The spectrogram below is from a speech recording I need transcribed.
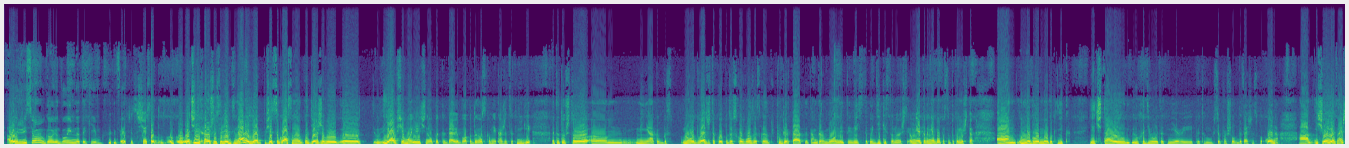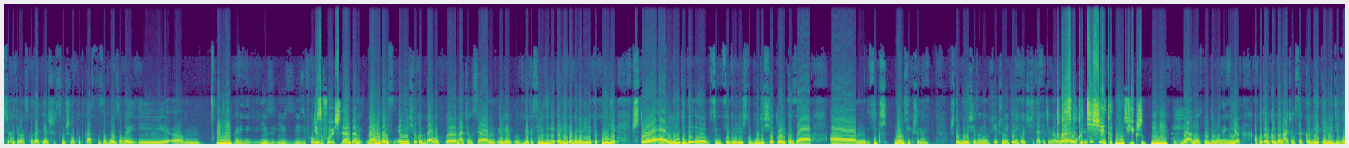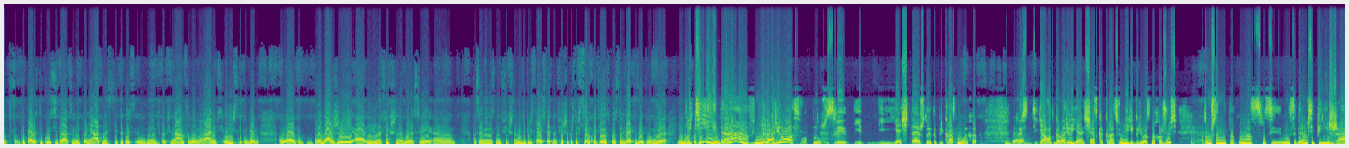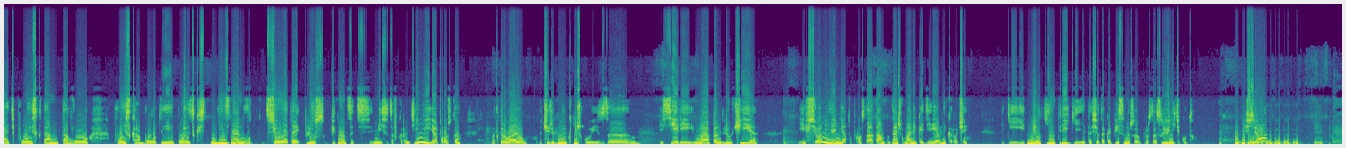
А у режиссера в голове он был именно таким. Очень хороший совет Динара, я вообще согласна, поддерживаю. Э, я вообще, мой личный опыт, когда я была подростком, мне кажется, книги – это то, что э, меня как бы… Ну, вот бывает же такой подростковый возраст, когда пубертат, ты там гормоны, ты весь такой дикий становишься. У меня этого не было просто потому, что э, у меня было много книг, я читала и уходила в этот мир, и поэтому все прошло достаточно спокойно. А еще я, знаешь, что хотела сказать? Я слушала подкаст Завозовой и эм, угу. Галины Юз, Юз, Юзефович. Юзефович, да, да. да, угу. вот они, они еще, когда вот э, начался, или где-то в середине ковида говорили про книги, что э, люди э, все, все говорили, что будущее только за э, фикш, нон-фикшеном. что будущее за нонфикшн, никто не хочет читать эти новеллы. Скукотища прид... этот нонфикшн. Угу. Да, ну, придуманный мир, а потом, когда начался ковид, и люди вот попали в такую ситуацию непонятности, такой, у многих там финансовые, моральные, психологические проблемы, э, продажи именно фикшена выросли э, по сравнению с нонфикшеном, люди перестали читать нонфикшн, потому что всем хотелось просто взять из этого мира и уйти, уйти в да, в мир да. грез. Вот, ну, в смысле, и, и я считаю, что это прекрасный выход. Да. То есть я вот говорю, я сейчас как раз в мире грез нахожусь, потому что мы, у нас, в смысле, мы собираемся переезжать, поиск там того, поиск работы, поиск, не знаю, ну вот все это, плюс 15 месяцев в карантине, я просто открываю очередную книжку из, э, из серии Map and Lucia, и все, меня нету просто. А там, знаешь, в маленькой деревне, короче, такие мелкие интриги. И это все так описано, что просто слюни текут. И все.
